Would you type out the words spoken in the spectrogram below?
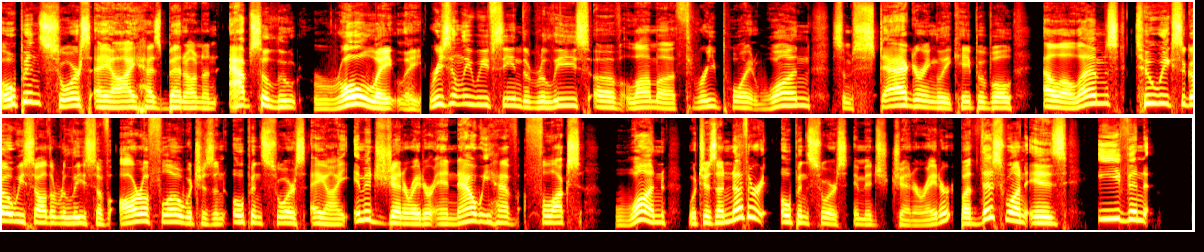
Open source AI has been on an absolute roll lately. Recently, we've seen the release of Llama 3.1, some staggeringly capable LLMs. Two weeks ago, we saw the release of Auraflow, which is an open source AI image generator, and now we have Flux 1, which is another open source image generator. But this one is even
